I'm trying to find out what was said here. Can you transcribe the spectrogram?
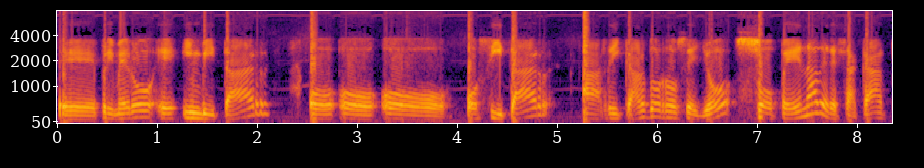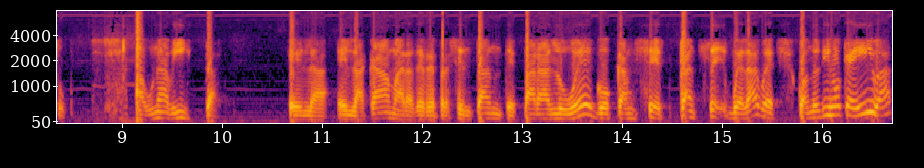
Eh, primero, invitar o, citar a Ricardo Rosselló so pena de desacato a una vista en la en la Cámara de Representantes para luego cancelar, pues, cuando él dijo que iba,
